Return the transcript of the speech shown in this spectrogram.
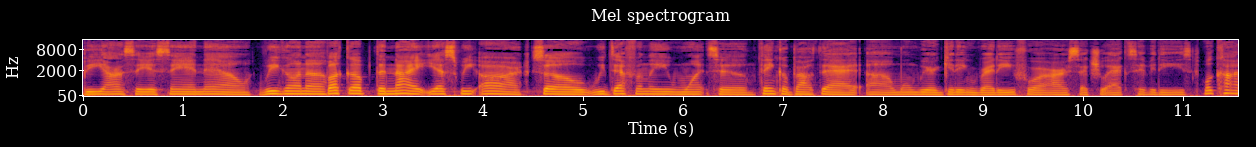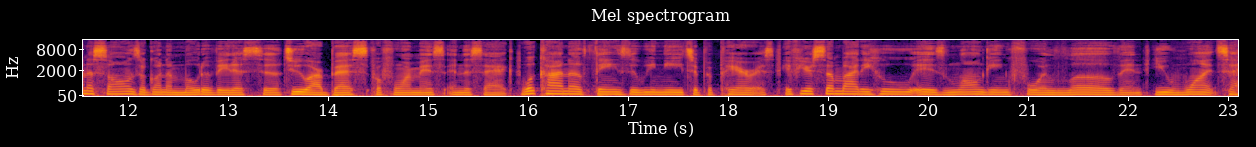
Beyonce is saying now, we gonna fuck up the night. Yes, we are. So we definitely want to think about that uh, when we're getting ready for our sexual activities. What kind of songs are gonna motivate us to do our best performance in the sack? What kind of things do we need to prepare us? If you're somebody who is longing for love and you want to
